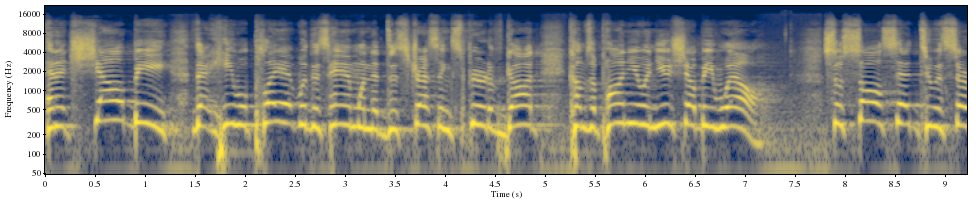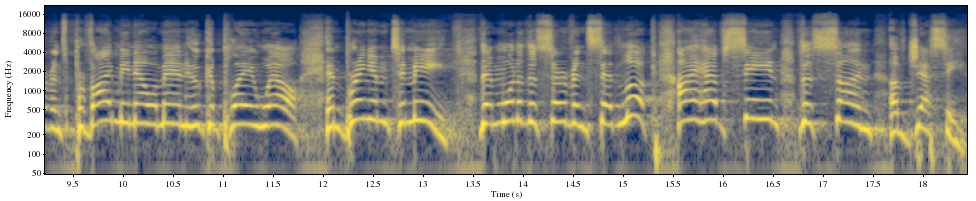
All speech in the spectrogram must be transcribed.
and it shall be that he will play it with his hand when the distressing Spirit of God comes upon you, and you shall be well. So Saul said to his servants, Provide me now a man who could play well, and bring him to me. Then one of the servants said, Look, I have seen the son of Jesse,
